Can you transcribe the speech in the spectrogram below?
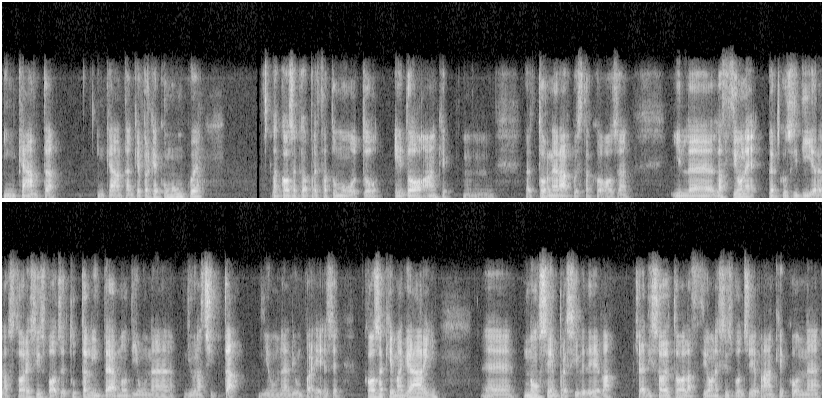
incanta, incanta, anche perché comunque la cosa che ho apprezzato molto ed ho anche, mh, eh, tornerà questa cosa, il- l'azione, per così dire, la storia si svolge tutta all'interno di, un- di una città, di un, di un paese, cosa che magari eh, non sempre si vedeva. Cioè, di solito l'azione si svolgeva anche con eh,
